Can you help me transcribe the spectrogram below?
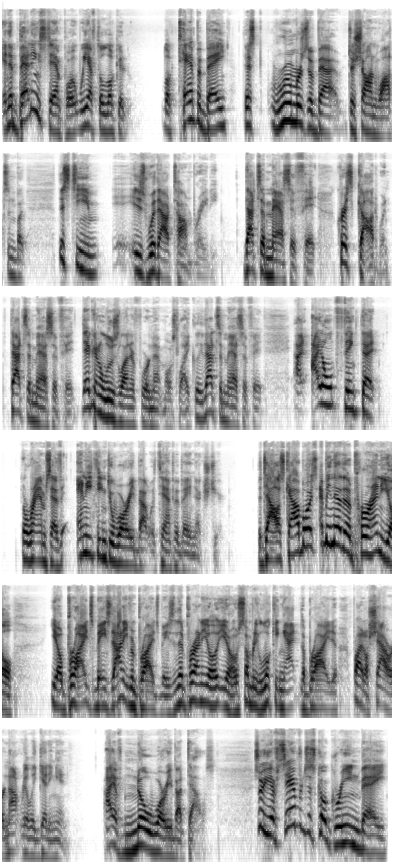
In a betting standpoint, we have to look at look, Tampa Bay, there's rumors about Deshaun Watson, but this team is without Tom Brady. That's a massive hit. Chris Godwin, that's a massive hit. They're going to lose Leonard Fournette most likely. That's a massive hit. I, I don't think that the Rams have anything to worry about with Tampa Bay next year. The Dallas Cowboys, I mean, they're the perennial, you know, bridesmaids, not even bridesmaids. They're perennial, you know, somebody looking at the bride bridal shower, not really getting in. I have no worry about Dallas. So you have San Francisco, Green Bay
